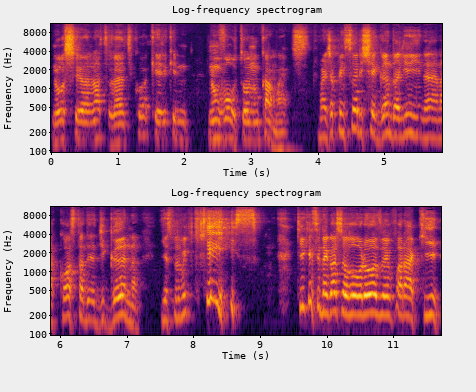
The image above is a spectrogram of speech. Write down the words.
no Oceano Atlântico, aquele que não voltou nunca mais. Mas já pensou ele chegando ali na, na costa de, de Gana e as pessoas, o que, que é isso? que, que esse negócio horroroso veio parar aqui?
